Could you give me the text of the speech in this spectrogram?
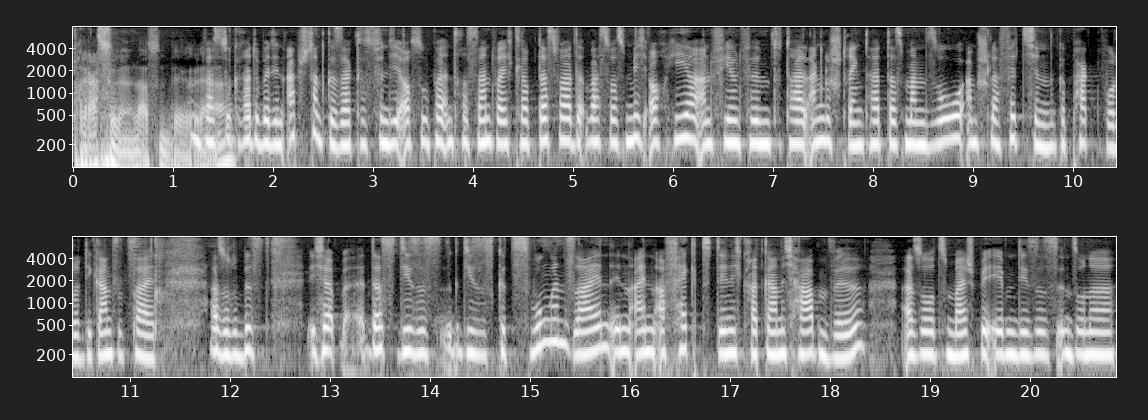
prasseln lassen will. Und was du gerade über den Abstand gesagt hast, finde ich auch super interessant, weil ich glaube, das war was, was mich auch hier an vielen Filmen total angestrengt hat, dass man so am Schlafittchen gepackt wurde die ganze Zeit. Also du bist, ich habe das dieses dieses Gezwungensein in einen Affekt, den ich gerade gar nicht haben will. Also zum Beispiel eben dieses in so eine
